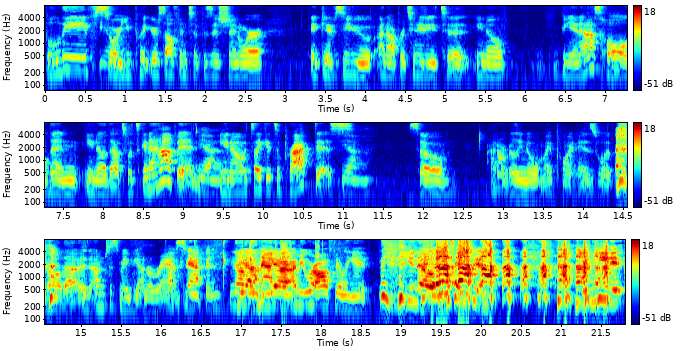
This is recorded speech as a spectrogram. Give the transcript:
beliefs or you put yourself into a position where it gives you an opportunity to, you know, be an asshole, then, you know, that's what's going to happen. Yeah. You know, it's like it's a practice. yeah. So I don't really know what my point is with, with all that. I'm just maybe on a I'm rant. snapping. No, Yeah, yeah, snapping. I mean we're all feeling it. you know, the tension and heated.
